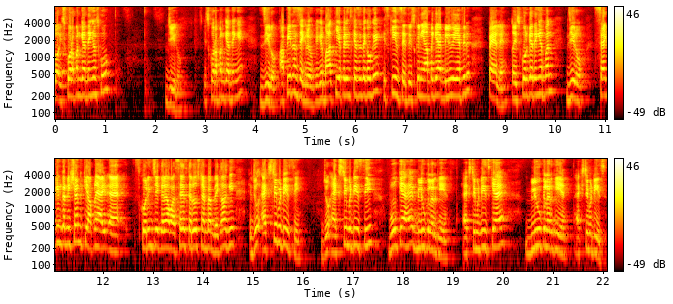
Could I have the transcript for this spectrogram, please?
तो स्कोर अपन क्या देंगे उसको? ज़ीरो स्कोर अपन क्या देंगे? ज़ीरो। अपीयरेंस देख रहे हो, क्योंकि बात की अपीयरेंस कैसे देखोगे? स्किन से। तो स्किन यहाँ पे क्या है? ब्लू या फिर पेल है। तो स्कोर क्या देंगे अपन? ज़ीरो सेकंड कंडीशन कि आपने स्कोरिंग चेक करें, आप असेस करें उस टाइम पे, आप देखा कि जो एक्सट्रीमिटीज थी, जो एक्सट्रीमिटीज थी, वो क्या है? ब्लू कलर की है। एक्सट्रीमिटीज क्या है? ब्लू कलर की है। एक्सट्रीमिटीज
